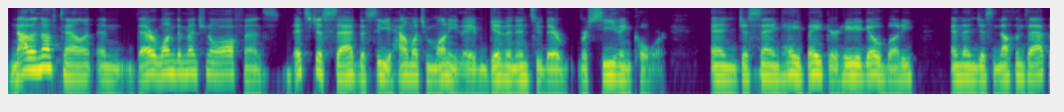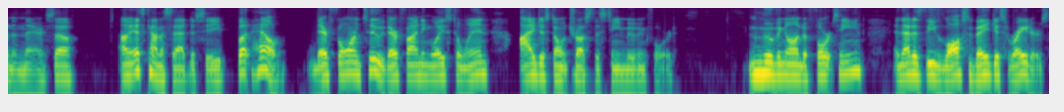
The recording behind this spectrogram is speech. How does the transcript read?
not enough talent and their one-dimensional offense. It's just sad to see how much money they've given into their receiving core and just saying, "Hey Baker, here you go, buddy." And then just nothing's happening there. So, I mean, it's kind of sad to see, but hell, they're 4 and 2. They're finding ways to win. I just don't trust this team moving forward. Moving on to 14, and that is the Las Vegas Raiders.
